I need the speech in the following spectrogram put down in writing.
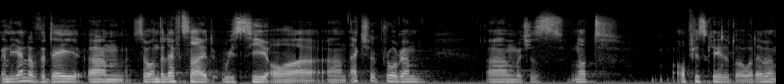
in the end of the day, um, so on the left side we see our um, actual program, um, which is not obfuscated or whatever,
